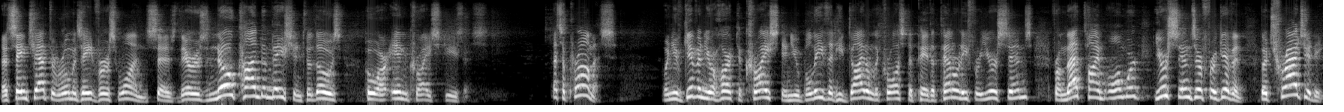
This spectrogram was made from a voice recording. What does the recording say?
That same chapter, Romans 8, verse 1, says, There is no condemnation to those who are in Christ Jesus. That's a promise. When you've given your heart to Christ and you believe that He died on the cross to pay the penalty for your sins, from that time onward, your sins are forgiven. The tragedy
